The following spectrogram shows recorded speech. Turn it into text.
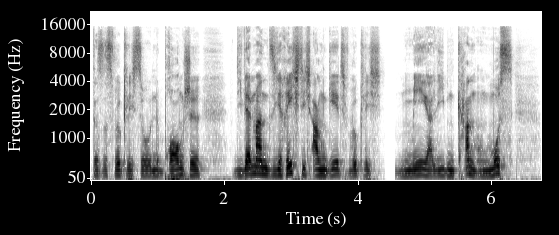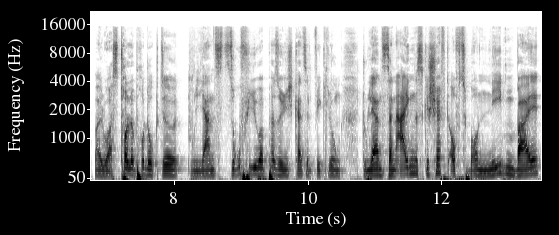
das ist wirklich so eine Branche, die, wenn man sie richtig angeht, wirklich mega lieben kann und muss, weil du hast tolle Produkte, du lernst so viel über Persönlichkeitsentwicklung, du lernst dein eigenes Geschäft aufzubauen nebenbei.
